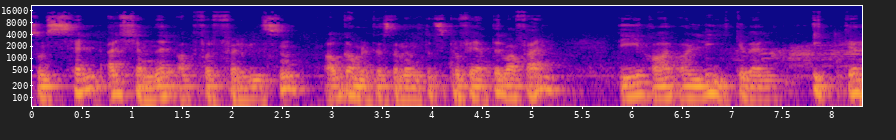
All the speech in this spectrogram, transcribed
som selv erkjenner at forfølgelsen av Gamletestamentets profeter var feil, de har allikevel ikke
